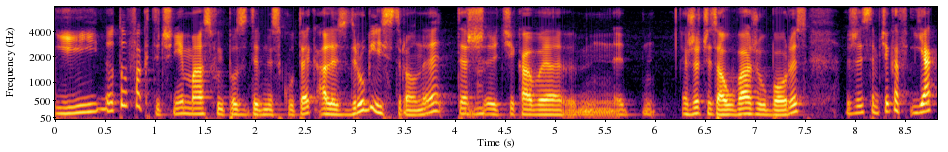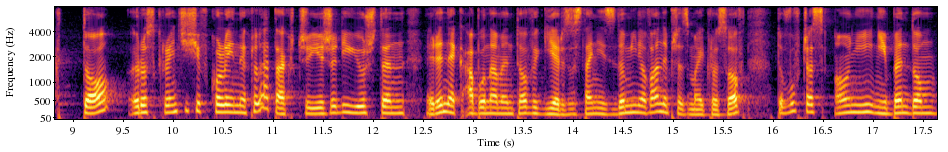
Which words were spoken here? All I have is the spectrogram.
I no to faktycznie ma swój pozytywny skutek, ale z drugiej strony też mhm. ciekawe rzeczy zauważył Borys, że jestem ciekaw, jak to rozkręci się w kolejnych latach. Czy jeżeli już ten rynek abonamentowy gier zostanie zdominowany przez Microsoft, to wówczas oni nie będą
